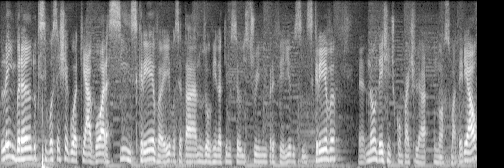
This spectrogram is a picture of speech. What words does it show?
Lembrando que se você chegou aqui agora, se inscreva aí. Você está nos ouvindo aqui no seu streaming preferido, se inscreva. É, não deixem de compartilhar o nosso material.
